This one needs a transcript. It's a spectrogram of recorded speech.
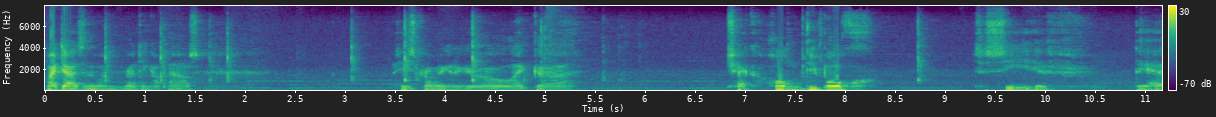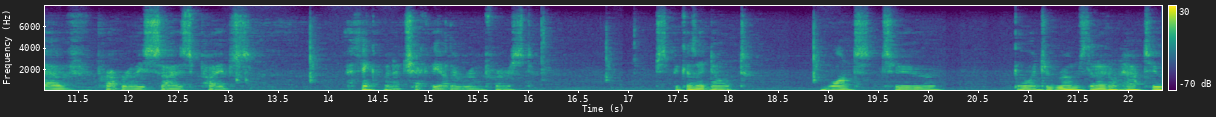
My dad's the one renting out the house. He's probably gonna go like uh, check Home Depot to see if they have properly sized pipes. I think I'm gonna check the other room first, just because I don't want to go into rooms that I don't have to.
